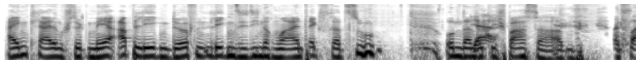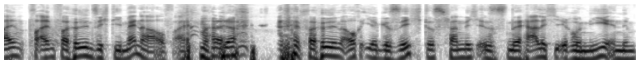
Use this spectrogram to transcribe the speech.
ein Kleidungsstück mehr ablegen dürfen, legen sie sich nochmal eins extra zu um dann ja. wirklich Spaß zu haben. Und vor allem, vor allem verhüllen sich die Männer auf einmal. Ja. verhüllen auch ihr Gesicht. Das fand ich ist eine herrliche Ironie. In dem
